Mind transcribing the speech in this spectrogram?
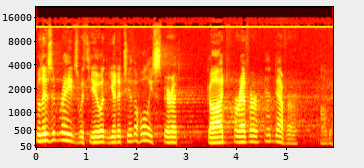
who lives and reigns with you in the unity of the Holy Spirit, God forever and ever. Amen.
